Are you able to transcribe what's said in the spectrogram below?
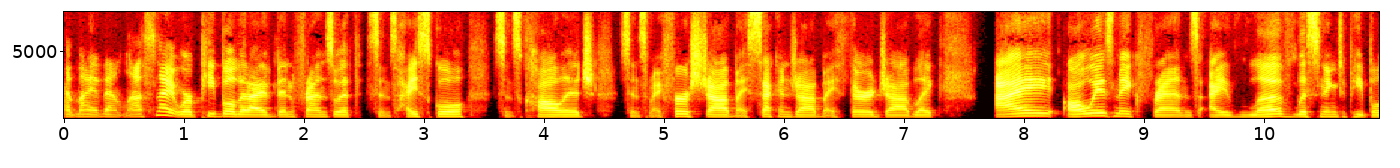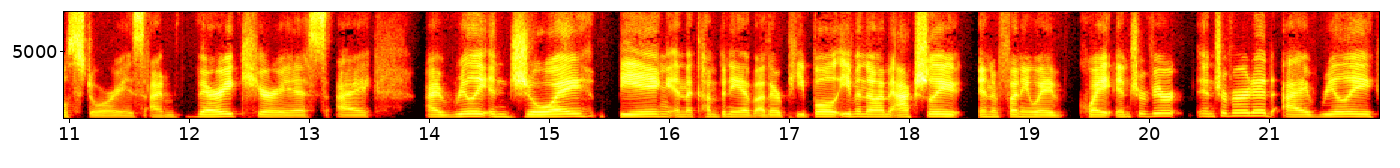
at my event last night were people that I've been friends with since high school, since college, since my first job, my second job, my third job. Like I always make friends. I love listening to people's stories. I'm very curious. I I really enjoy being in the company of other people even though I'm actually in a funny way quite introvert introverted. I really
